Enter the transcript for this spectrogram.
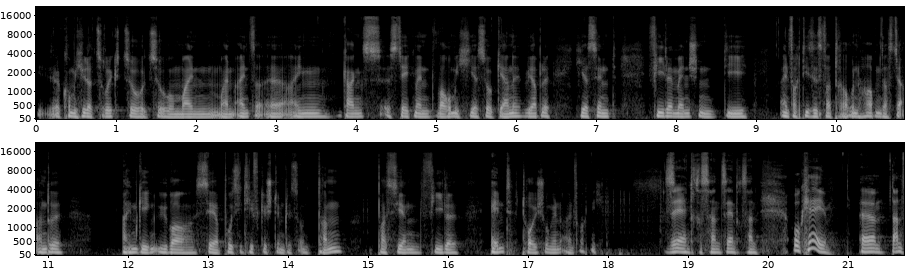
da komme ich wieder zurück zu, zu mein, meinem äh, Eingangsstatement, warum ich hier so gerne werble. Hier sind viele Menschen, die einfach dieses Vertrauen haben, dass der andere einem gegenüber sehr positiv gestimmt ist. Und dann passieren viele Enttäuschungen einfach nicht. Sehr interessant, sehr interessant. Okay, äh, dann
